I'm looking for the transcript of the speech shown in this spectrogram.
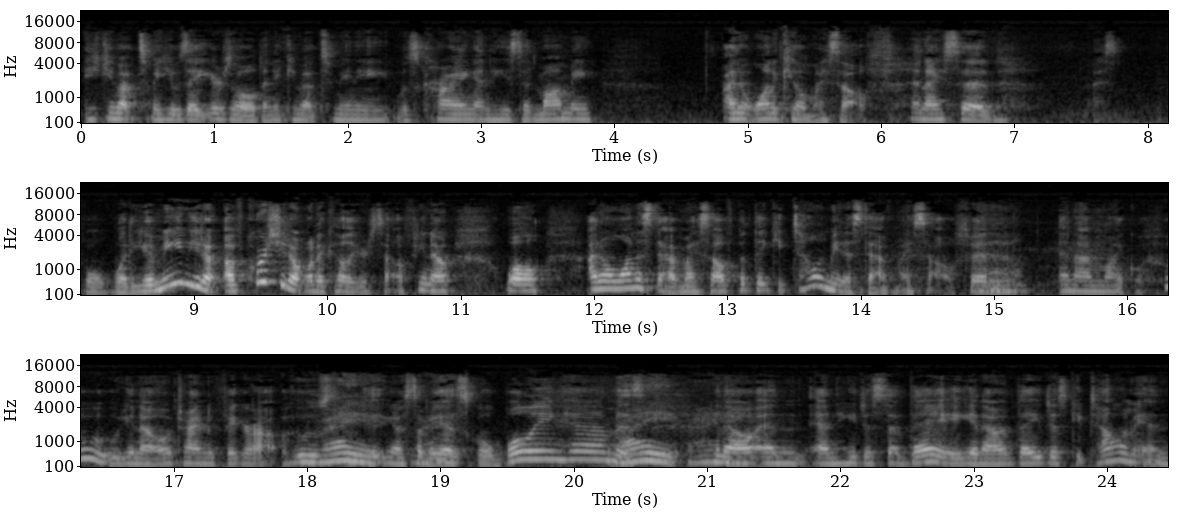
he came up to me. He was eight years old, and he came up to me and he was crying and he said, "Mommy, I don't want to kill myself." And I said, "Well, what do you mean? You don't? Of course you don't want to kill yourself. You know, well, I don't want to stab myself, but they keep telling me to stab myself, and." Yeah and I'm like, who? You know, trying to figure out who's, right, you know, somebody right. at school bullying him, is, right, right. you know, and and he just said they, you know, they just keep telling me, and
